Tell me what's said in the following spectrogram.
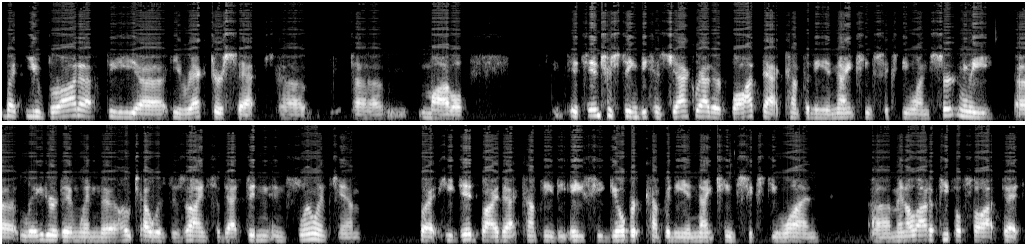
But you brought up the uh, erector set uh, uh, model. It's interesting because Jack Wrather bought that company in 1961. Certainly uh, later than when the hotel was designed, so that didn't influence him but he did buy that company, the A.C. Gilbert Company, in 1961. Um, and a lot of people thought that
